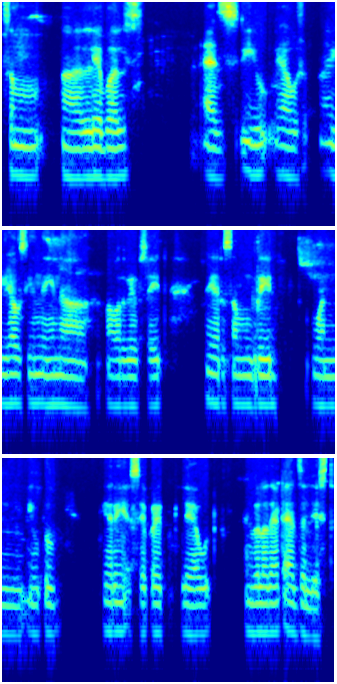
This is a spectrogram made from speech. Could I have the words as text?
some uh, labels as you have you have seen in uh, our website. Here some grid one youtube. Here a separate layout and below that as a list.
